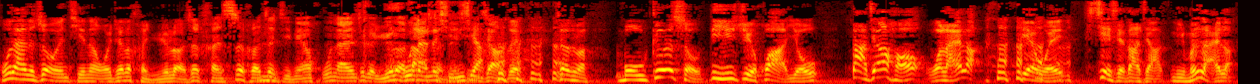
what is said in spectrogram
湖南的作文题呢，我觉得很娱乐，这很适合这几年湖南这个娱乐大的形象，对，叫什么？某歌手第一句话由“大家好，我来了”变为“谢谢大家，你们来了”，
